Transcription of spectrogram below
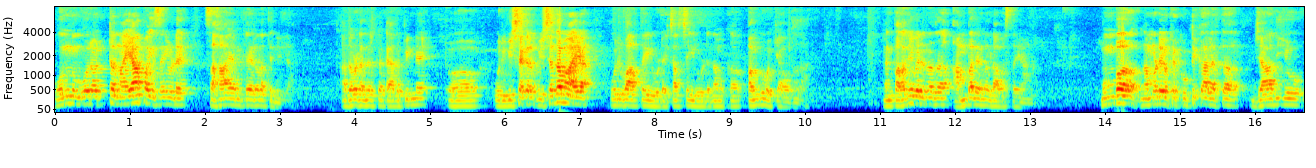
ഒന്നും ഒരൊറ്റ നയാ പൈസയുടെ സഹായം കേരളത്തിനില്ല. അതവിടെ നിൽക്കട്ടെ. അത് പിന്നെ ഒരു വിശക വിശദമായ ഒരു വാർത്തയിലൂടെ ചർച്ചയിലൂടെ നമുക്ക് പങ്കുവയ്ക്കാവുന്നതാണ് ഞാൻ പറഞ്ഞു വരുന്നത് അമ്പലങ്ങളുടെ അവസ്ഥയാണ്. മുമ്പ് നമ്മുടെയൊക്കെ കുട്ടിക്കാലത്ത് ജാതിയോ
